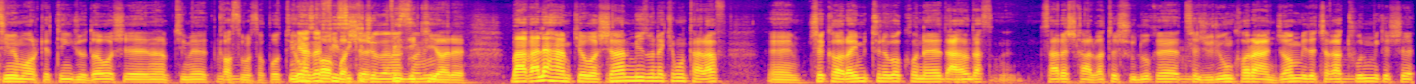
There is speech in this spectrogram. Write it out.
تیم marketing جدا باشه تیم customer support توی یعنی اتاق باشه. جدا فیزیکی آره. بغل هم که باشن می‌دونه که اون طرف چه کارایی می‌تونه بکنه در دست سرش خلوت و شلوغه چجوری اون کار رو انجام میده چقدر طول می‌کشه.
